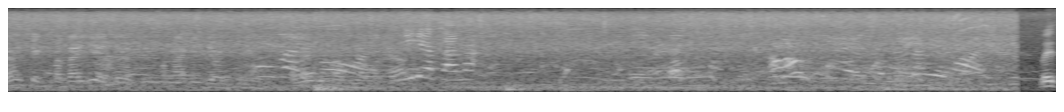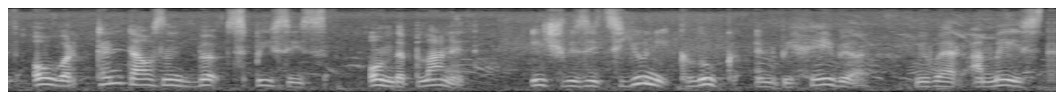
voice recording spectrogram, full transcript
Ленчик, подойди, я тебя сниму на видео. Подойди, пожалуйста. With over 10,000 bird species on the planet, each with its unique look and behavior, we were amazed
